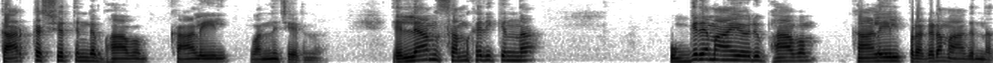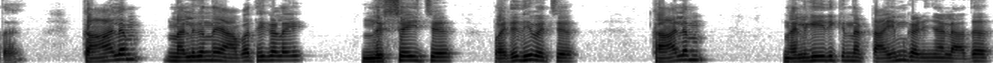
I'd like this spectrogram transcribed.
കാർക്കശ്യത്തിന്റെ ഭാവം കാളിയിൽ വന്നു ചേരുന്നത്. എല്ലാം സംഹരിക്കുന്ന ഉഗ്രമായ ഒരു ഭാവം കാളിയിൽ പ്രകടമാകുന്നത് കാലം നൽകുന്ന അവധികളെ നിശ്ചയിച്ച് പരിധി വെച്ച് കാലം നൽകിയിരിക്കുന്ന ടൈം കഴിഞ്ഞാൽ അത്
